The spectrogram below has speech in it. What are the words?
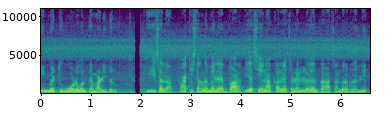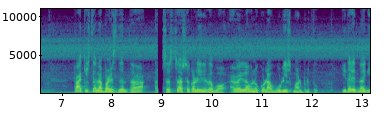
ಹಿಮ್ಮೆಟ್ಟಿ ಓಡುವಂತೆ ಮಾಡಿದರು. ಈ ಸಲ ಪಾಕಿಸ್ತಾನದ ಮೇಲೆ ಭಾರತೀಯ ಸೇನಾ ಕಾರ್ಯಾಚರಣೆ ನಡೆದಂತಹ ಸಂದರ್ಭದಲ್ಲಿ ಪಾಕಿಸ್ತಾನ ಬಳಸಿದಂತಹ ಶಸ್ತ್ರಾಸ್ತ್ರಗಳೇನಿದಾವೋ ಅವೆಲ್ಲವನ್ನು ಕೂಡ ಉಡೀಸ್ ಮಾಡಿಬಿಡ್ತು. ಇದರಿಂದಾಗಿ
